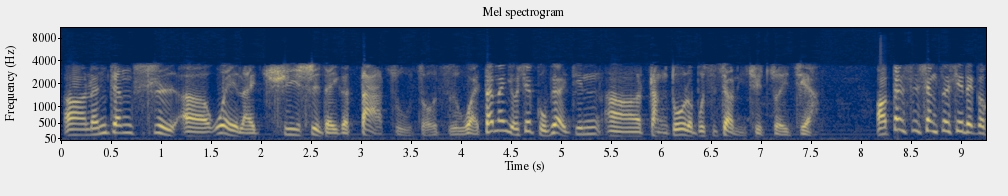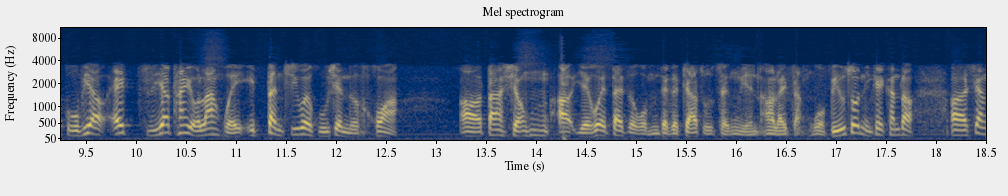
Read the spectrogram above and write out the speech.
啊，仍将是呃未来趋势的一个大主轴之外，当然有些股票已经啊、涨多了，不是叫你去追价，哦，但是像这些那个股票，哎，只要它有拉回，一旦机会弧现的话，啊，大雄啊也会带着我们这个家族成员啊来掌握。比如说，你可以看到啊，像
